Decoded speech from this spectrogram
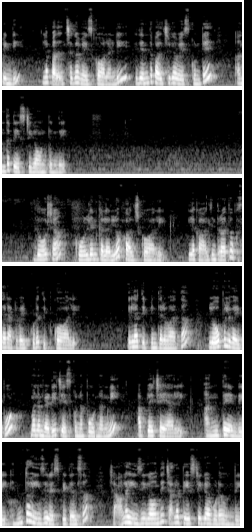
పిండి ఇలా పల్చగా వేసుకోవాలండి. ఇది ఎంత పల్చగా వేసుకుంటే అంత టేస్టీగా ఉంటుంది. దోశ గోల్డెన్ కలర్లో కాల్చుకోవాలి. ఇలా కాల్చిన తర్వాత ఒకసారి అటువైపు కూడా తిప్పుకోవాలి. ఇలా తిప్పిన తర్వాత లోపల వైపు మనం రెడీ చేసుకున్న పూర్ణంని అప్లై చేయాలి. అంతే అండి. ఎంతో ఈజీ రెసిపీ తెలుసా? చాలా ఈజీగా ఉంది చాలా టేస్టీగా కూడా ఉంది.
